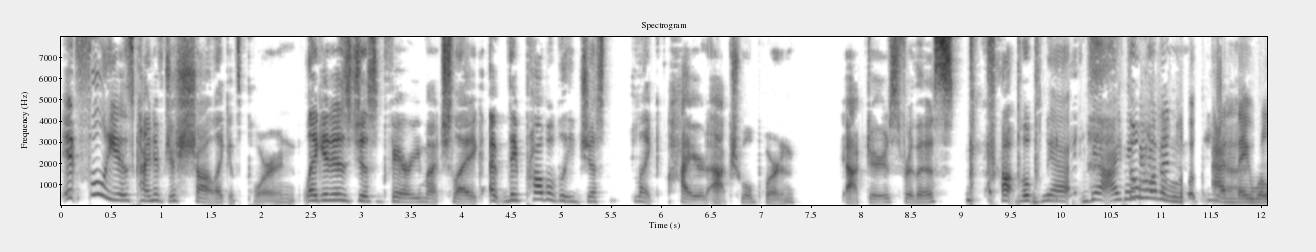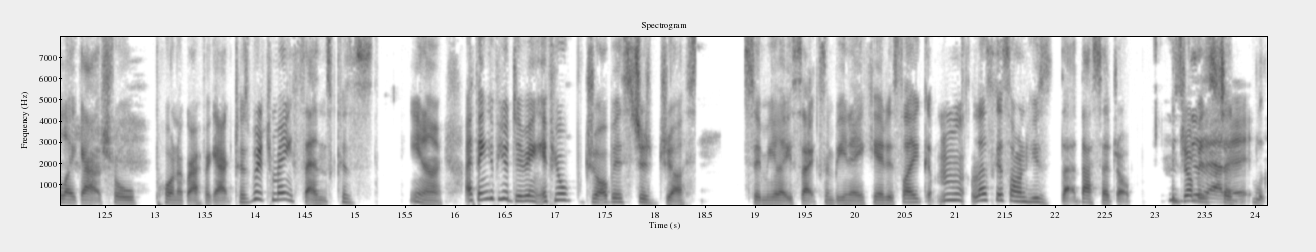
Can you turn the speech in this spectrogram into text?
It fully is kind of just shot like it's porn. Like it is just very much like uh, they probably just like hired actual porn actors for this, probably. Yeah, yeah. I think The they had a look, yeah. and they were like actual pornographic actors, which makes sense because you know. I think if you're doing, if your job is to just simulate sex and be naked, it's like mm, let's get someone who's that, that's their job. The Who's job is to it. look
